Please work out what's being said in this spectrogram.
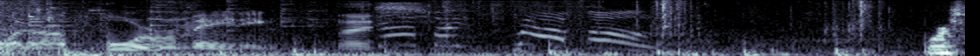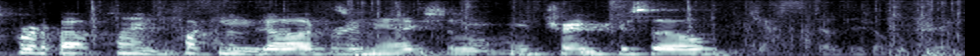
One Op 4 remaining. Nice. Worst part about playing fucking dogs when you accidentally drink yourself. Just a little drink.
